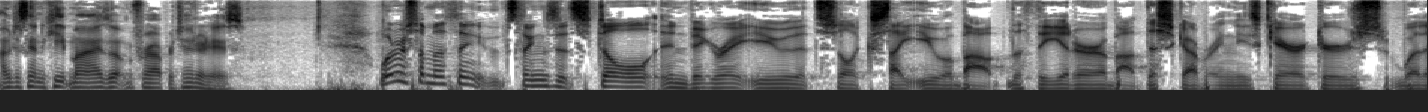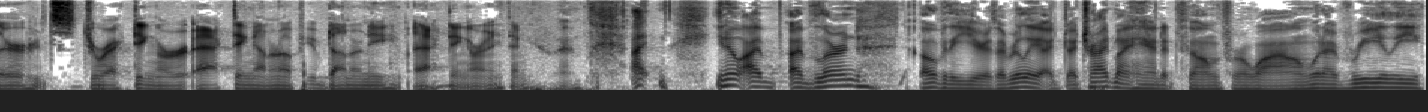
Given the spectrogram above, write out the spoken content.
I'm just going to keep my eyes open for opportunities. What are some of the things, things that still invigorate you, that still excite you about the theater, about discovering these characters, whether it's directing or acting? I don't know if you've done any acting or anything. I, you know, I've I've learned over the years. I really I, I tried my hand at film for a while, and what I've really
